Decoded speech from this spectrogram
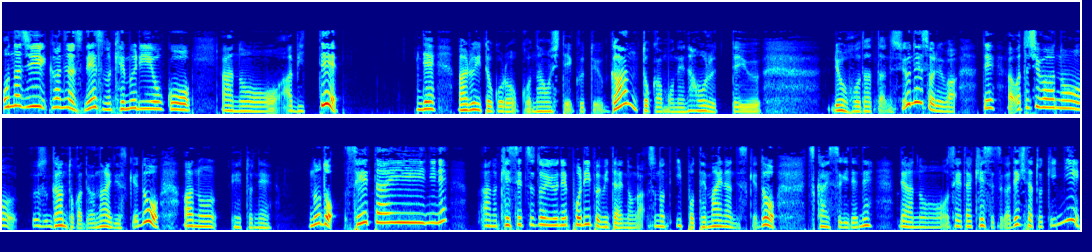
同じ感じなんですね。その煙をこう、あのー、浴びて、で、悪いところをこう直していくっていう、癌とかもね、治るっていう療法だったんですよね、それは。で、私はあの、癌とかではないですけど、あの、えっ、ー、とね、喉、声帯にね、あの、結節というね、ポリープみたいのが、その一歩手前なんですけど、使いすぎでね。で、あの、生体結節ができた時に、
